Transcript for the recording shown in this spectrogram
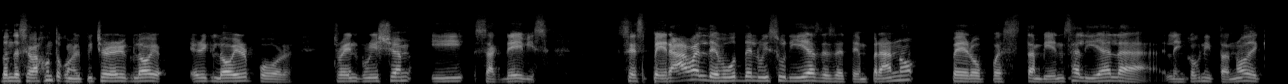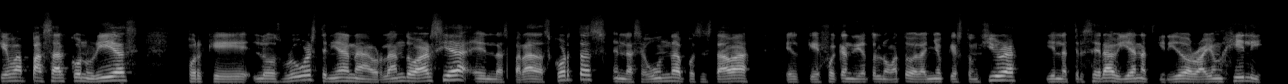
donde se va junto con el pitcher Eric Lawyer, Eric Lawyer por Trent Grisham y Zach Davis. Se esperaba el debut de Luis Urias desde temprano pero pues también salía la, incógnita, ¿no? De qué va a pasar con Urias, porque los Brewers tenían a Orlando Arcia en las paradas cortas, en la segunda pues estaba el que fue candidato al novato del año, que es Tom Hura, y en la tercera habían adquirido a Ryan Healy.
